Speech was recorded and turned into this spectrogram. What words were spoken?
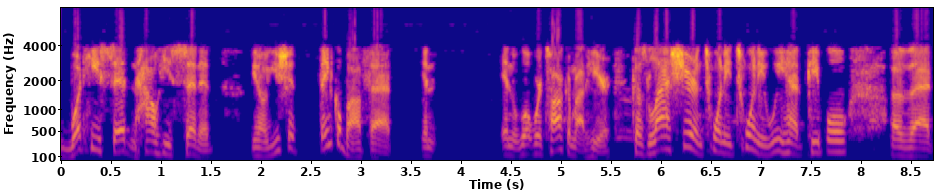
what he said and how he said it, you know, you should think about that in in what we're talking about here. Because last year in 2020, we had people uh, that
